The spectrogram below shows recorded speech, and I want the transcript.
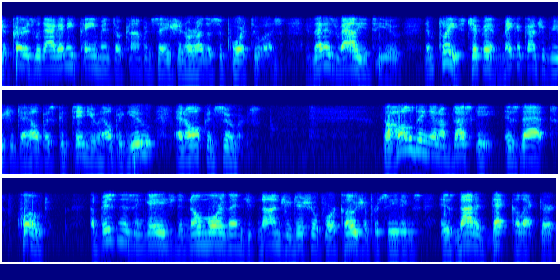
occurs without any payment or compensation or other support to us. If that is value to you, then please chip in, make a contribution to help us continue helping you and all consumers. The holding in Obduskey is that, quote, a business engaged in no more than non judicial foreclosure proceedings is not a debt collector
